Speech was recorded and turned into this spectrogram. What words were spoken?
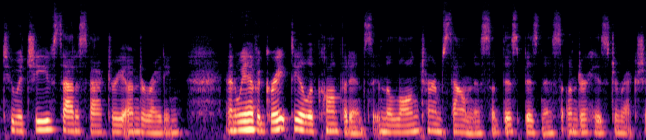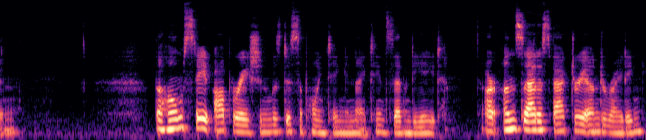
to achieve satisfactory underwriting, and we have a great deal of confidence in the long term soundness of this business under his direction. The home state operation was disappointing in 1978. Our unsatisfactory underwriting,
